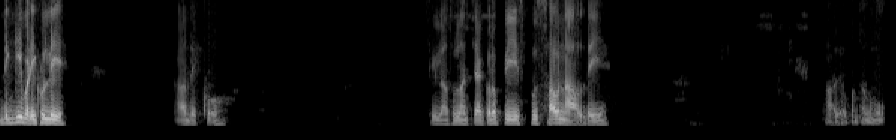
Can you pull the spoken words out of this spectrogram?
ਡਿੱਗੀ ਬੜੀ ਖੁੱਲੀ ਹੈ। ਆ ਦੇਖੋ। ਸੀਲਾਂ ਸੁਲਾਂ ਚੈੱਕ ਕਰੋ, ਪੀਸ ਪੂਸ ਸਭ ਨਾਲ ਦੇ ਹੀ ਹੈ। ਆ ਜਾਓ ਆਪਾਂ ਤੁਹਾਨੂੰ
